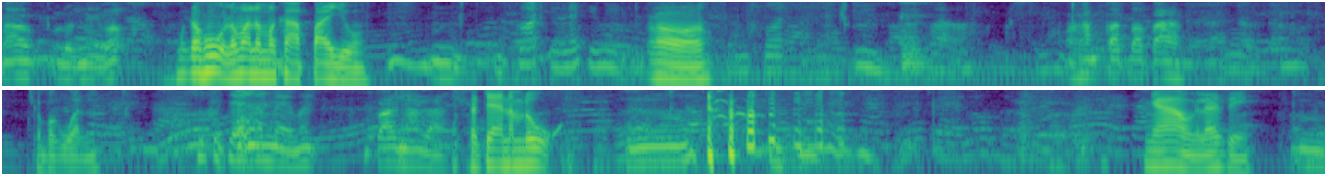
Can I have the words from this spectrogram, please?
เอารถแม่บ่มันก็หูแล้วมันมันขับไปอยู่อืมกดแล้วสิหุ่นอ๋อกดอืมว่าเอาทำกอดปลากระบอกวันๆคือกระแจน้ำแม่มันปลานั่นล่ะกระแจน้ำลูก อืมเงาวอีกแล้วสิอืม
